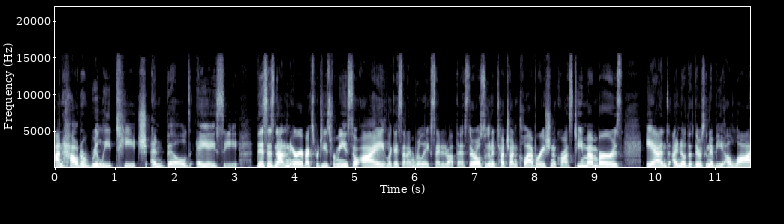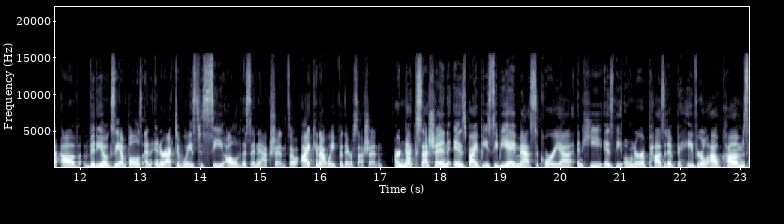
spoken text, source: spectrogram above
on how to really teach and build AAC. This is not an area of expertise for me, so I, like I said, I'm really excited about this. They're also going to touch on collaboration across team members, numbers and I know that there's going to be a lot of video examples and interactive ways to see all of this in action. So I cannot wait for their session. Our next session is by BCBA Matt Cicoria, and he is the owner of Positive Behavioral Outcomes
